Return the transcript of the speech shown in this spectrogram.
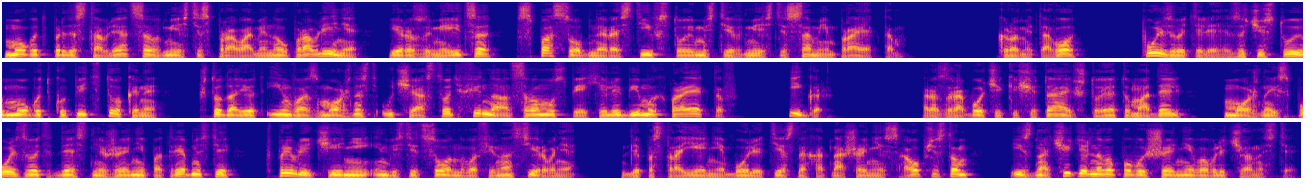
могут предоставляться вместе с правами на управление и, разумеется, способны расти в стоимости вместе с самим проектом. Кроме того, пользователи зачастую могут купить токены, что дает им возможность участвовать в финансовом успехе любимых проектов, игр. Разработчики считают, что эту модель можно использовать для снижения потребности в привлечении инвестиционного финансирования, для построения более тесных отношений с сообществом и значительного повышения вовлеченности.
